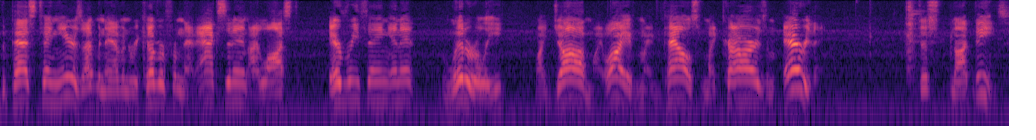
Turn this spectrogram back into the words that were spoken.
the past 10 years I've been having to recover from that accident. I lost everything in it, literally my job, my wife, my house, my cars, everything. Just not these.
